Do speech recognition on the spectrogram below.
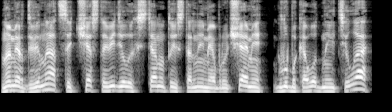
Номер 12 часто видел их стянутые стальными обручами глубоководные тела,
